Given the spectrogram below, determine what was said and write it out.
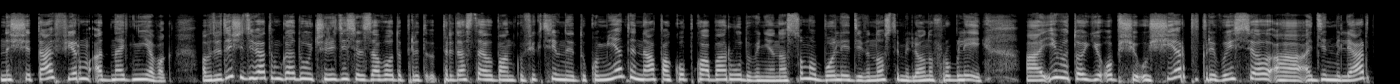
на счета фирм однодневок. А в 2009 году учредитель завода пред, предоставил банку фиктивные документы на покупку оборудования на сумму более 90 миллионов рублей. А, и в итоге общий ущерб превысил а, 1 миллиард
